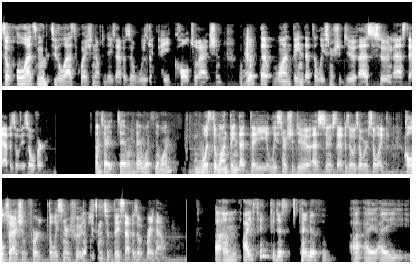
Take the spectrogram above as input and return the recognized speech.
So let's move to the last question of today's episode, which is a call to action. What's that one thing that the listener should do as soon as the episode is over? I'm sorry, say one more time. What's the one? What's the one thing that the listener should do as soon as the episode is over? So, like, call to action for the listener who listen to this episode right now. Um, I think just kind of, I, I,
